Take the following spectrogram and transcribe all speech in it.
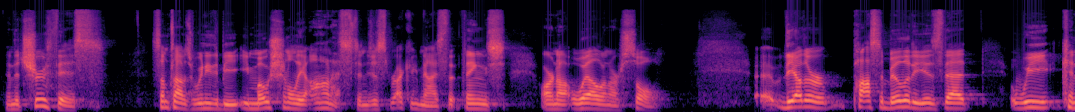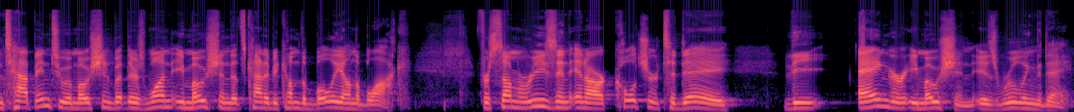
And the truth is, sometimes we need to be emotionally honest and just recognize that things are not well in our soul. Uh, the other possibility is that we can tap into emotion, but there's one emotion that's kind of become the bully on the block. For some reason in our culture today, the anger emotion is ruling the day.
